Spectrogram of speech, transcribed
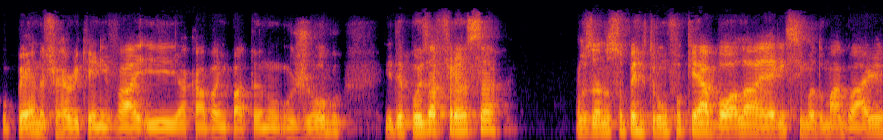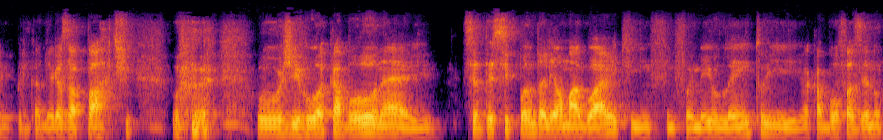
o pênalti, o Harry Kane vai e acaba empatando o jogo, e depois a França usando o super trunfo, que é a bola aérea em cima do Maguire, brincadeiras à parte, o, o Giroud acabou, né, se antecipando ali ao Maguire, que enfim foi meio lento e acabou fazendo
